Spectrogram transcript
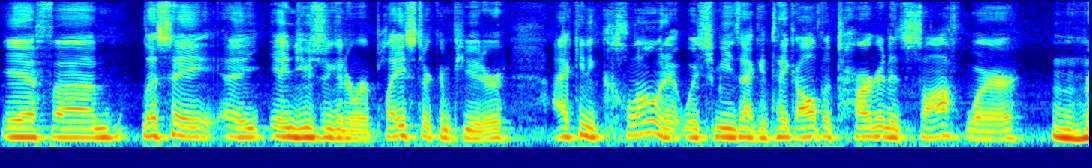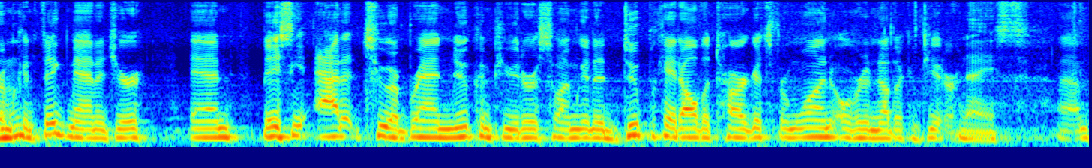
If, um, let's say, an end user is going to replace their computer, I can clone it, which means I can take all the targeted software from Config Manager and basically add it to a brand new computer. So I'm going to duplicate all the targets from one over to another computer. Nice. Um,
